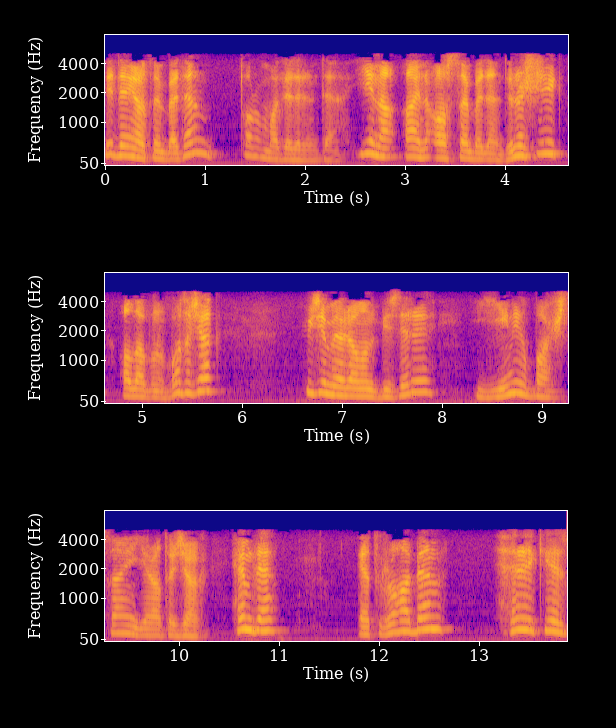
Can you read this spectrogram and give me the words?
Neden yarattığın beden? Torun maddelerinde. Yine aynı aslan beden dönüşecek. Allah bunu bozacak. Yüce Mevlam'ın bizleri yeni baştan yaratacak. Hem de etraben herkes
